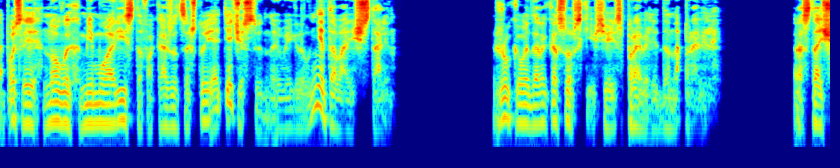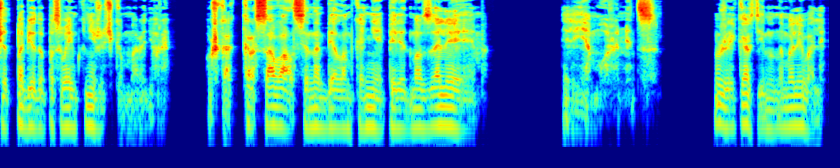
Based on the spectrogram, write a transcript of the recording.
А после новых мемуаристов окажется, что и отечественную выиграл не товарищ Сталин. Жуков и Дорокосовский все исправили да направили. Растащат победу по своим книжечкам мародеры. Уж как красовался на белом коне перед мавзолеем. Илья Муромец. Уже и картину намалевали.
